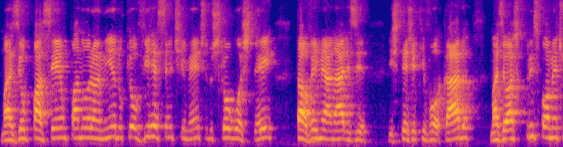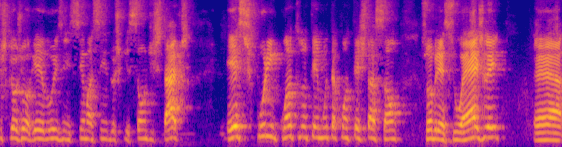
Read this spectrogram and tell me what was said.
mas eu passei um panoraminha do que eu vi recentemente, dos que eu gostei. Talvez minha análise esteja equivocada, mas eu acho que principalmente os que eu joguei luz em cima, assim, dos que são destaques, esses, por enquanto, não tem muita contestação sobre esse. O Wesley, é,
